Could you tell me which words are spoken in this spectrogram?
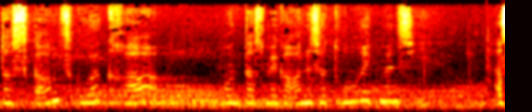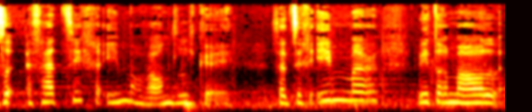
Das ganz gut kann und dass wir gar nicht so traurig sein müssen. Also es hat sicher immer Wandel gegeben. Es hat sich immer wieder mal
